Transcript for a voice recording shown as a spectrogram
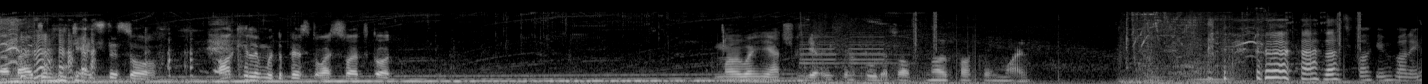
Imagine he gets this off. I'll kill him with the pistol, I swear to God. No way he actually get he's gonna pull this off. No fucking way. That's fucking funny.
